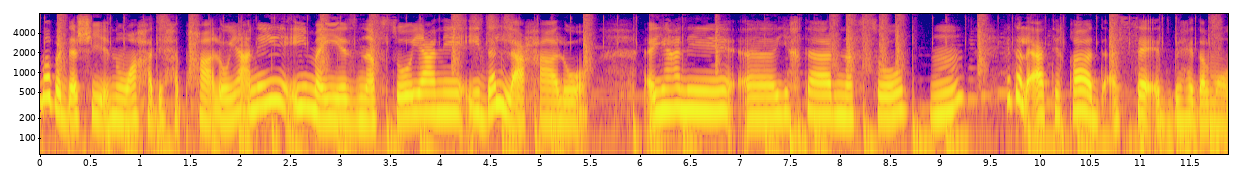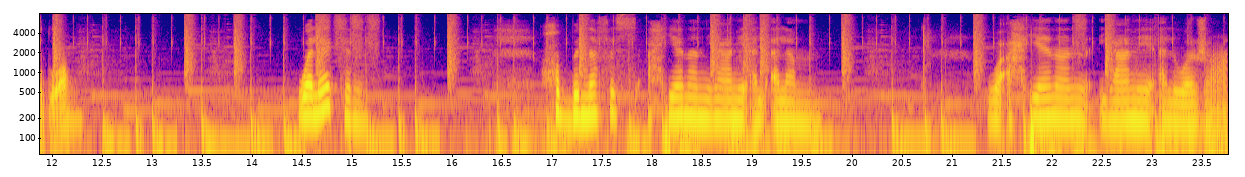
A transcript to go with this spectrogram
ما بدها شيء إنه واحد يحب حاله يعني يميز نفسه يعني يدلع حاله يعني آه، يختار نفسه هذا الاعتقاد السائد بهذا الموضوع. ولكن حب النفس أحيانا يعني الألم واحيانا يعني الوجع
